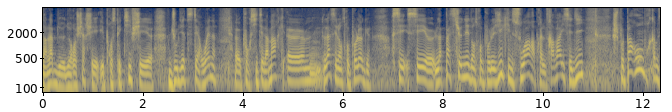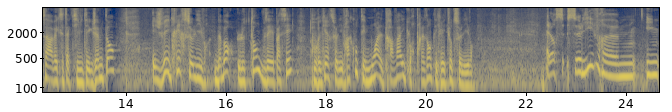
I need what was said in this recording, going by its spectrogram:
d'un lab de, recherche et, prospective chez euh, Juliette Sterwen, pour citer la marque. Là, c'est l'anthropologue. C'est euh, la passionnée d'anthropologie qui, le soir, après le travail, s'est dit Je ne peux pas rompre comme ça avec cette activité que j'aime tant. Et je vais écrire ce livre. D'abord, le temps que vous avez passé pour écrire ce livre. Racontez-moi le travail que représente l'écriture de ce livre. Alors, ce, livre, euh, il,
